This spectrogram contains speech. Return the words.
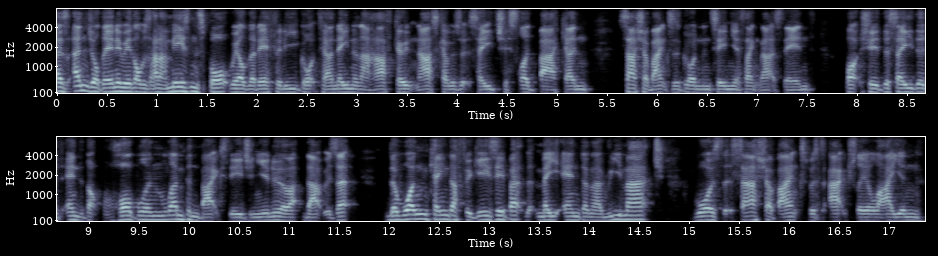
is injured anyway. There was an amazing spot where the referee got to a nine and a half count, and Asuka was outside. She slid back in. Sasha Banks has gone and saying, "You think that's the end?" But she decided, ended up hobbling, limping backstage, and you knew that that was it. The one kind of fugazi bit that might end in a rematch was that Sasha Banks was actually lying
